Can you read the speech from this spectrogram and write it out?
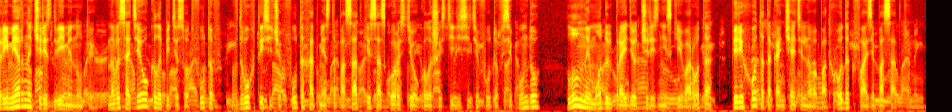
Примерно через 2 минуты, на высоте около 500 футов, в 2000 футах от места посадки со скоростью около 60 футов в секунду, лунный модуль пройдет через низкие ворота, переход от окончательного подхода к фазе посадки.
